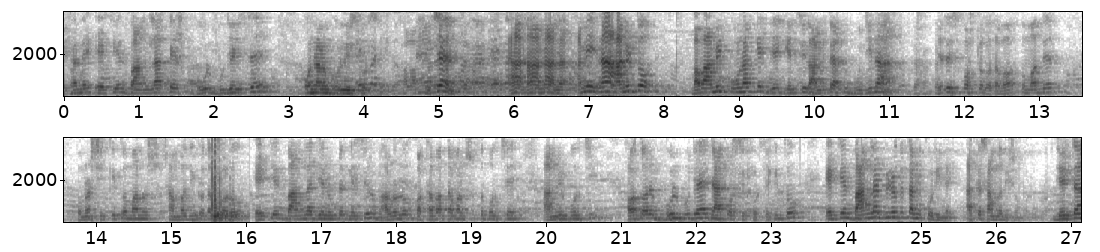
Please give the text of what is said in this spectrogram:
এখানে এটিএন বাংলাকে ভুল বুঝেছে ওনারা ভুল নিউজ করছে। বুঝছেন? হ্যাঁ হ্যাঁ না না, আমি না, আমি তো, বাবা, আমি ওনাকে যে গেছিল, আমি তো এত বুঝি না। যেটা স্পষ্ট কথা, বাবা, তোমাদের, তোমরা শিক্ষিত মানুষ, সাংবাদিকতা করো। এটিএন বাংলা যে লোকটা গেছিল, ভালো লোক, কথাবার্তা আমার সাথে বলছে, আমিও বলছি, হয়তো ওরা ভুল বুঝায় যা করছে করছে। কিন্তু এটিএন বাংলার বিরোধে তো আমি করি নাই, আজকে সাংবাদিক সম্মেলন। যেটা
